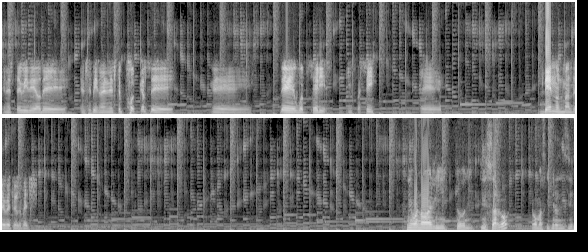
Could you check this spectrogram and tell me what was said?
en este video de en este en este podcast de eh, de web series y pues sí eh, denos más de Better Y bueno, Eli, ¿tú dices algo? ¿Algo más que quieras decir?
